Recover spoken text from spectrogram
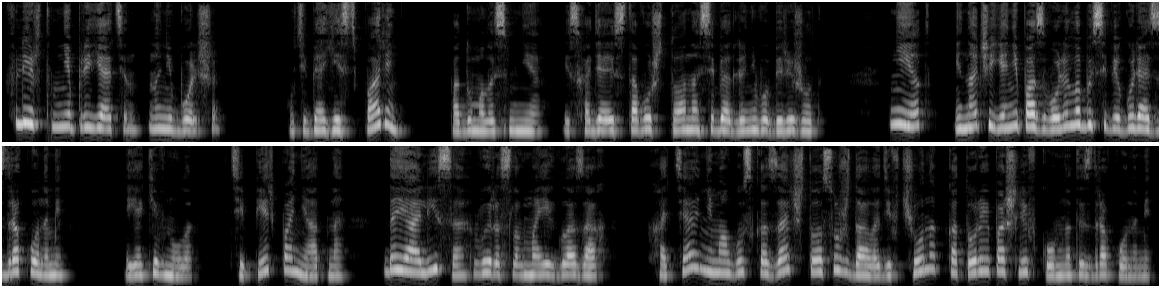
Флирт мне приятен, но не больше». «У тебя есть парень?» — подумалось мне, исходя из того, что она себя для него бережет. «Нет, иначе я не позволила бы себе гулять с драконами». Я кивнула. «Теперь понятно. Да и Алиса выросла в моих глазах, хотя не могу сказать, что осуждала девчонок, которые пошли в комнаты с драконами.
